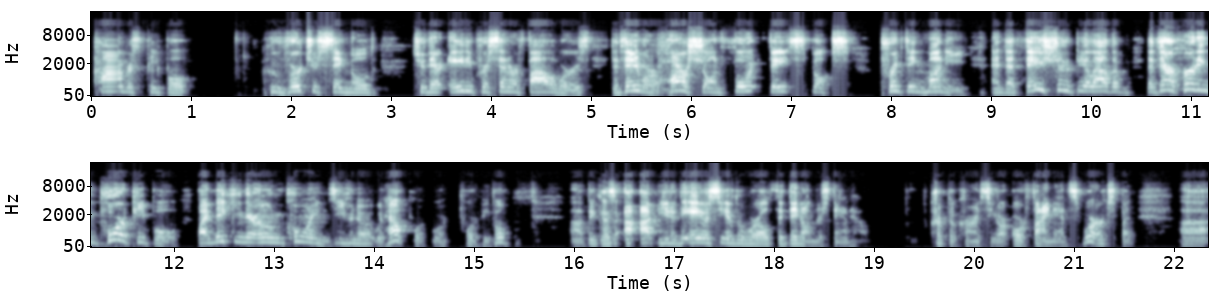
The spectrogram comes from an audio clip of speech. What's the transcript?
Congress people who virtue signaled to their 80% of followers that they were harsh on Facebook's printing money and that they shouldn't be allowed to, that they're hurting poor people by making their own coins, even though it would help poor, poor, poor people. Uh, because, I, I, you know, the AOC of the world, that they don't understand how cryptocurrency or, or finance works. But uh,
